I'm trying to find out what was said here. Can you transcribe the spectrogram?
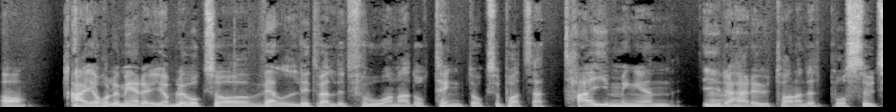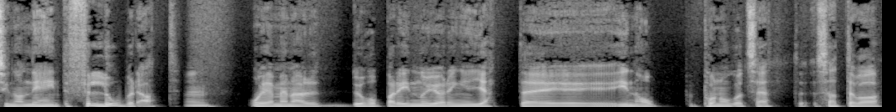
ja, Ja, jag håller med dig. Jag blev också väldigt, väldigt förvånad och tänkte också på att så här, tajmingen i det här uttalandet på slutsignalen. Ni har inte förlorat. Mm. Och jag menar, du hoppar in och gör ingen jätteinhopp på något sätt. Så det var,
